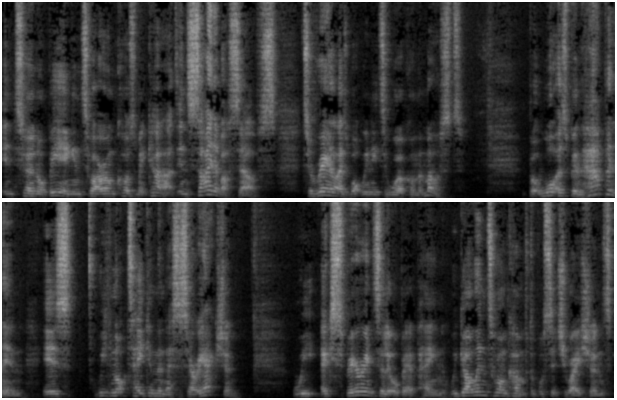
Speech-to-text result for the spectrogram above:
internal being, into our own cosmic heart, inside of ourselves, to realize what we need to work on the most. But what has been happening is we've not taken the necessary action we experience a little bit of pain, we go into uncomfortable situations,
